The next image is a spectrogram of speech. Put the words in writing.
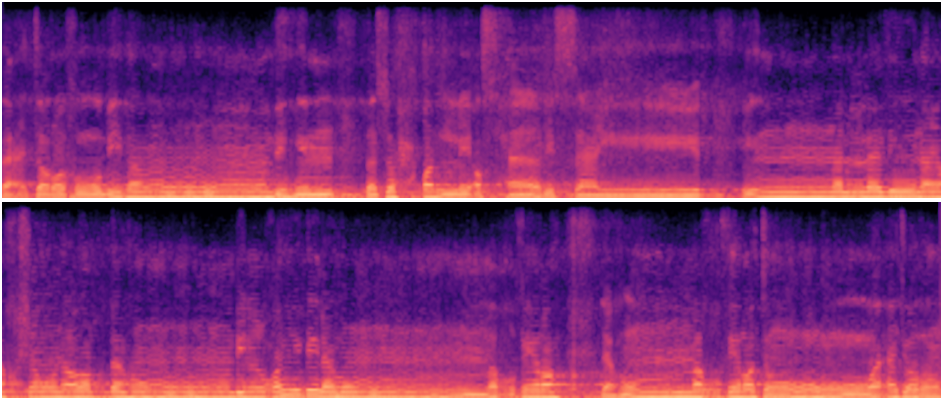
فَاعْتَرَفُوا بِذَنبِهِمْ فَسُحْقًا لِّأَصْحَابِ السَّعِيرِ. إِنَّ الَّذِينَ يَخْشَوْنَ رَبَّهُم بِالْغَيْبِ لَهُم مَّغْفِرَةٌ لهم مغفرة وَأَجْرٌ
